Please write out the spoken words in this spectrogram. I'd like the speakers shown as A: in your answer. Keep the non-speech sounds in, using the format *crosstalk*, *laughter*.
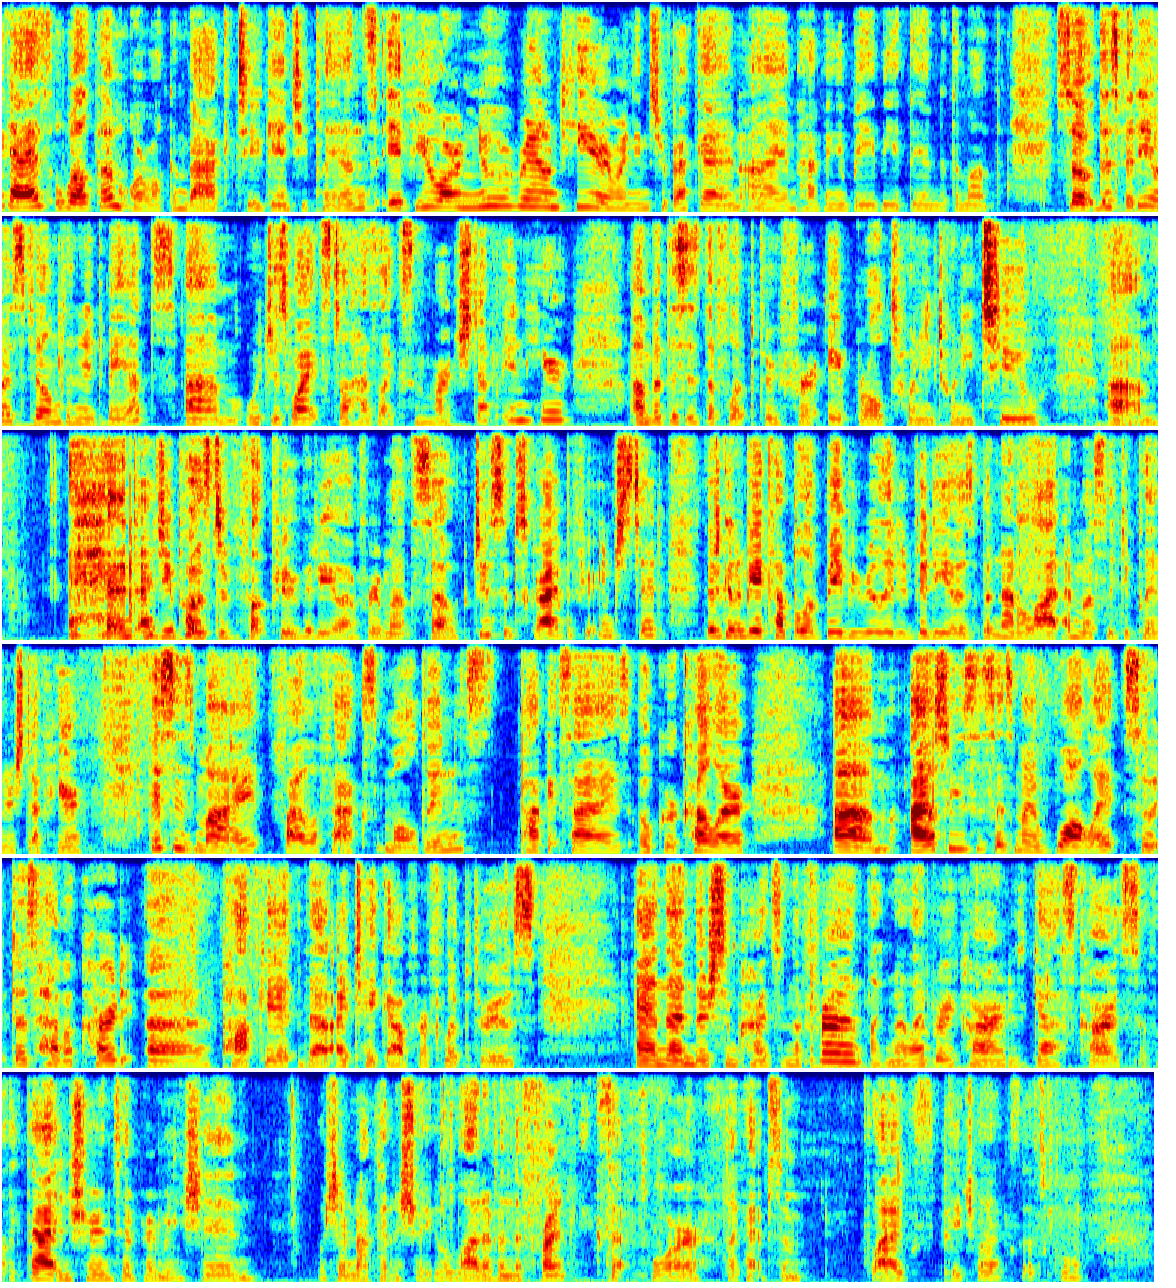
A: Hi guys, welcome or welcome back to Ganchi Plans. If you are new around here, my name's Rebecca and I am having a baby at the end of the month. So this video is filmed in advance, um, which is why it still has like some March stuff in here. Um, but this is the flip through for April 2022. Um, *laughs* and I do post a flip through video every month, so do subscribe if you're interested. There's going to be a couple of baby related videos, but not a lot. I mostly do planner stuff here. This is my Filofax Malden pocket size ochre color. Um, I also use this as my wallet, so it does have a card uh, pocket that I take out for flip throughs. And then there's some cards in the front, like my library card, gas card, stuff like that, insurance information, which I'm not going to show you a lot of in the front, except for like I have some flags, page flags. That's cool.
